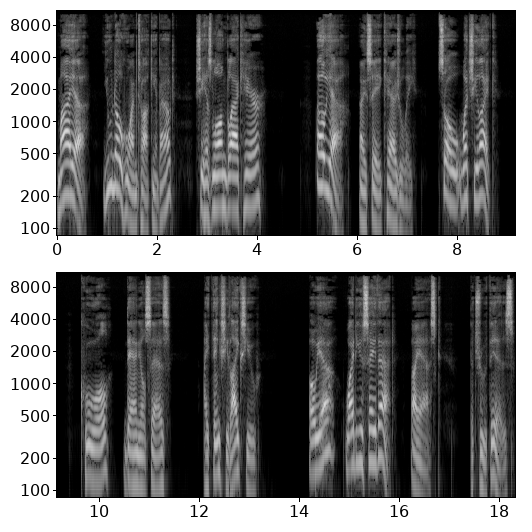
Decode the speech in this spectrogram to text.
Maya! You know who I'm talking about. She has long black hair. Oh, yeah, I say casually. So, what's she like? Cool, Daniel says. I think she likes you. Oh, yeah? Why do you say that? I ask. The truth is,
